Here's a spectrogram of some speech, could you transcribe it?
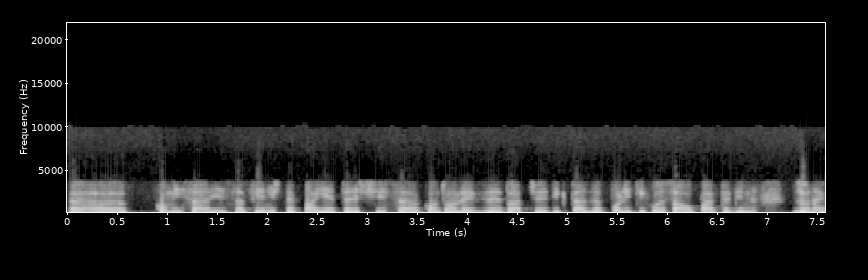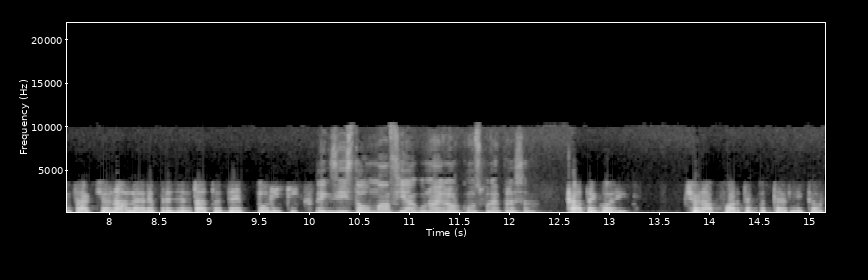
uh, comisarii să fie niște paiete și să controleze doar ce dictează politicul sau o parte din zona infracțională reprezentată de politic. Există o mafie a gunoaielor, cum spune presa? Categoric. și una foarte puternică.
